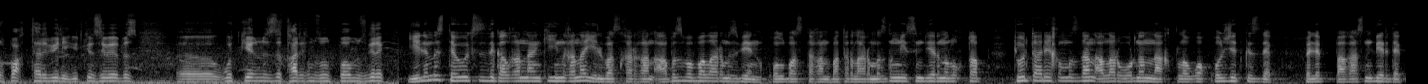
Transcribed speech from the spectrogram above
ұрпақ тәрбиелейді өйткені себебі біз э, өткенімізді тарихымызды ұмытпауымыз керек Еліміз тәуелсіздік алғаннан кейін ғана ел басқарған абыз бабаларымыз бен қол бастаған батырларымыздың есімдерін ұлықтап, төл тарихымыздан алар орнын нақтылауға қол жеткіздік, біліп бағасын бердік.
